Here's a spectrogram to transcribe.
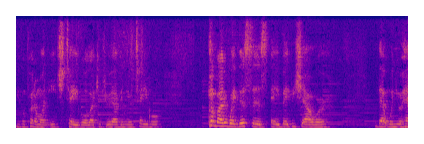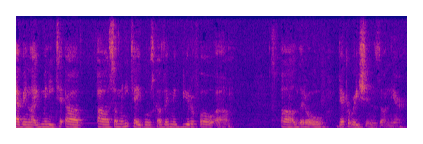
You can put them on each table, like if you're having your table. by the way, this is a baby shower that when you're having like many, uh, uh, so many tables, because they make beautiful um, uh, little decorations on there.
